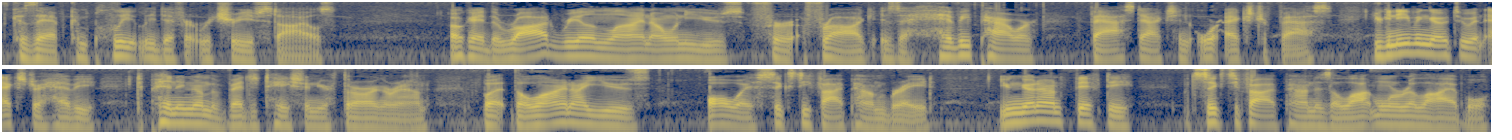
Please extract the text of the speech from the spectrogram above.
because they have completely different retrieve styles. Okay, the rod, reel, and line I want to use for a frog is a heavy power, fast action, or extra fast. You can even go to an extra heavy, depending on the vegetation you're throwing around. But the line I use, always 65 pound braid. You can go down 50, but 65 pound is a lot more reliable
